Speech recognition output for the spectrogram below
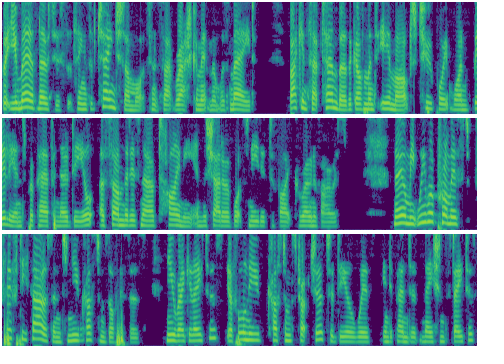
But you may have noticed that things have changed somewhat since that rash commitment was made. Back in September, the government earmarked 2.1 billion to prepare for no deal, a sum that is now tiny in the shadow of what's needed to fight coronavirus. Naomi, we were promised 50,000 new customs officers, new regulators, a full new customs structure to deal with independent nation status,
